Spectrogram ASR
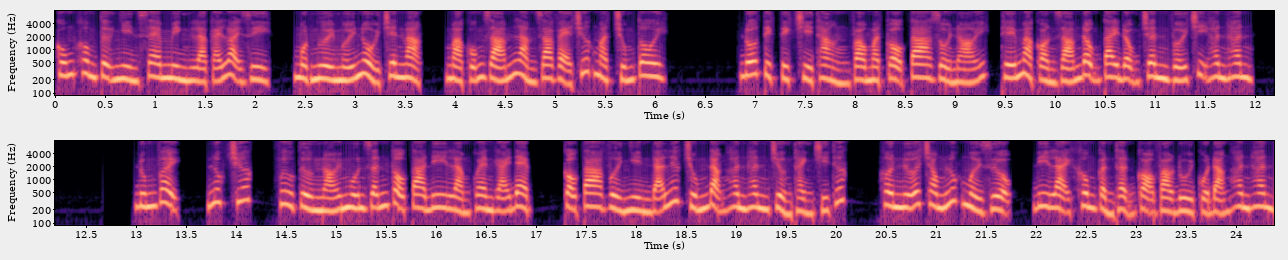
Cũng không tự nhìn xem mình là cái loại gì, một người mới nổi trên mạng, mà cũng dám làm ra vẻ trước mặt chúng tôi. Đỗ tịch tịch chỉ thẳng vào mặt cậu ta rồi nói, thế mà còn dám động tay động chân với chị Hân Hân. Đúng vậy, lúc trước, Vưu Tường nói muốn dẫn cậu ta đi làm quen gái đẹp, cậu ta vừa nhìn đã liếc chúng đặng Hân Hân trưởng thành trí thức, hơn nữa trong lúc mời rượu, đi lại không cẩn thận cọ vào đùi của Đặng hân hân.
